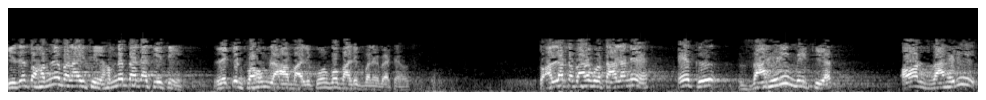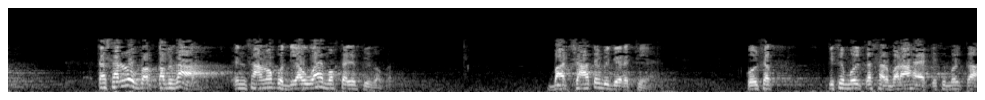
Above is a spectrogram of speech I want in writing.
چیزیں تو ہم نے بنائی تھیں، ہم نے پیدا کی تھیں۔ لیکن فہم لہا مالکون، وہ مالک بنے بیٹھے ہیں اس تو اللہ تبارک و تعالیٰ نے ایک ظاہری ملکیت اور ظاہری تصرف اور قبضہ انسانوں کو دیا ہوا ہے مختلف چیزوں پر۔ بادشاہتیں بھی دے رکھی ہیں۔ کوئی شخص کسی ملک کا سربراہ ہے، کسی ملک کا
